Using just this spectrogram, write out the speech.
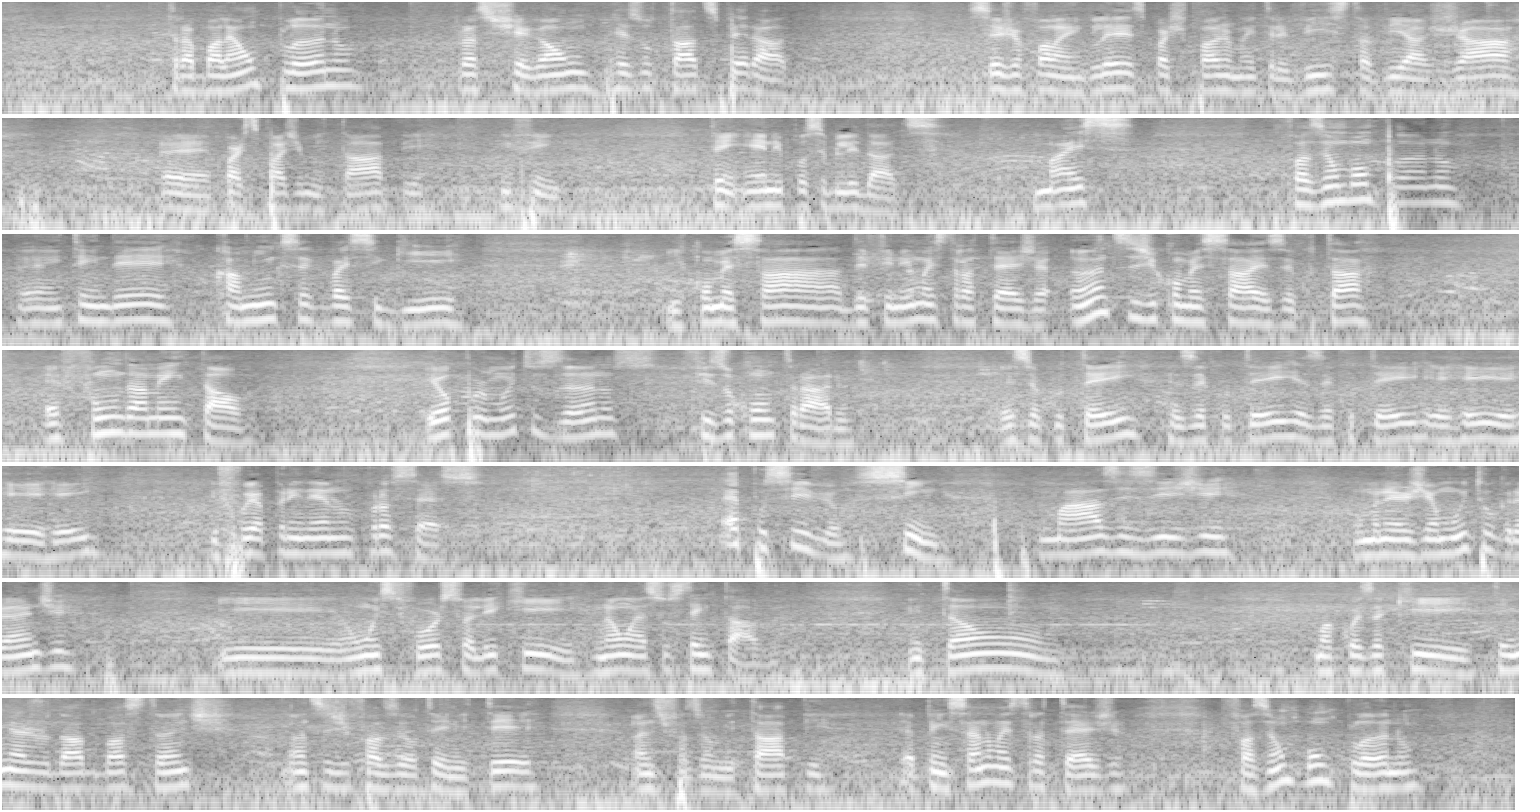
Trabalhar um plano para chegar a um resultado esperado. Seja falar inglês, participar de uma entrevista, viajar, é, participar de meetup, enfim, tem N possibilidades. Mas fazer um bom plano, é, entender o caminho que você vai seguir e começar a definir uma estratégia antes de começar a executar é fundamental. Eu por muitos anos fiz o contrário. Executei, executei, executei, errei, errei, errei e fui aprendendo no processo. É possível? Sim, mas exige uma energia muito grande e um esforço ali que não é sustentável. Então, uma coisa que tem me ajudado bastante antes de fazer o TNT, antes de fazer o Meetup, é pensar numa estratégia, fazer um bom plano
